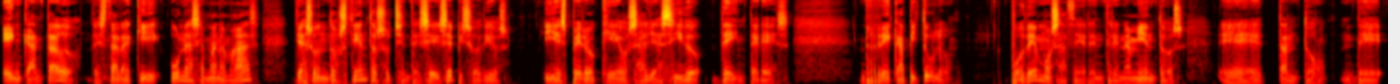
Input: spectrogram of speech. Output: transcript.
encantado de estar aquí una semana más. Ya son 286 episodios y espero que os haya sido de interés. Recapitulo. Podemos hacer entrenamientos eh, tanto de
